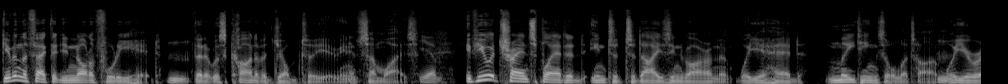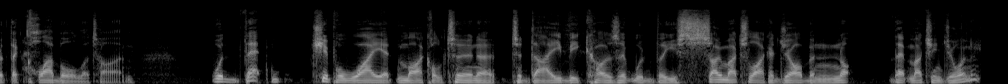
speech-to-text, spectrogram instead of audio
Given the fact that you're not a footy head, mm. that it was kind of a job to you in yep. some ways. Yep. If you were transplanted into today's environment where you had meetings all the time, mm. where you're at the club all the time, would that chip away at Michael Turner today because it would be so much like a job and not that much enjoyment?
